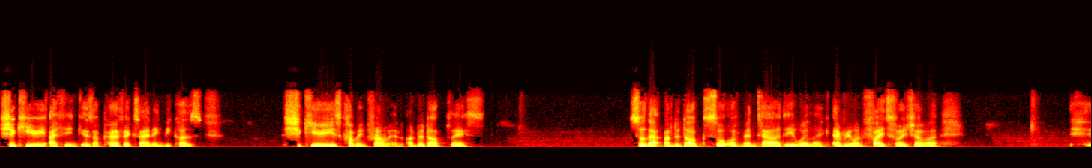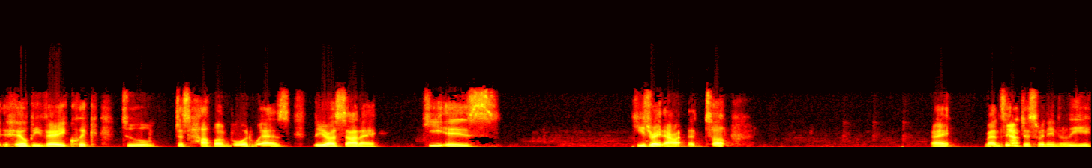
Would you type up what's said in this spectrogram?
Shaqiri, I think is a perfect signing because Shaqiri is coming from an underdog place. So that underdog sort of mentality where like everyone fights for each other, he- he'll be very quick to just hop on board. Whereas Leroy Sané, he is he's right now at the top, right? Man City Yeah. just winning the league.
